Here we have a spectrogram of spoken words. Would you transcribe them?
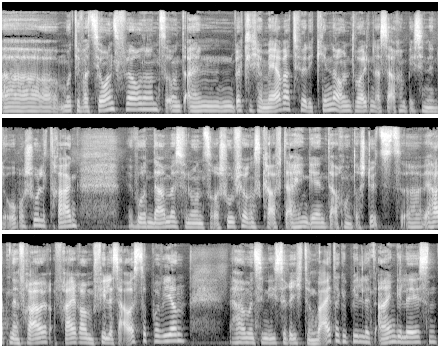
äh, motivationsfördernd und ein wirklicher Mehrwert für die Kinder und wollten das auch ein bisschen in die Oberschule tragen. Wir wurden damals von unserer Schulführungskraft dahingehend auch unterstützt. Äh, wir hatten einen Freiraum, vieles auszuprobieren. Wir haben uns in diese Richtung weitergebildet, eingelesen,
